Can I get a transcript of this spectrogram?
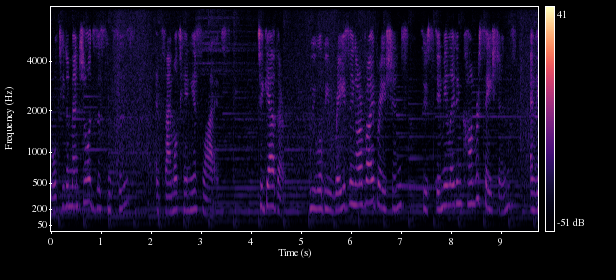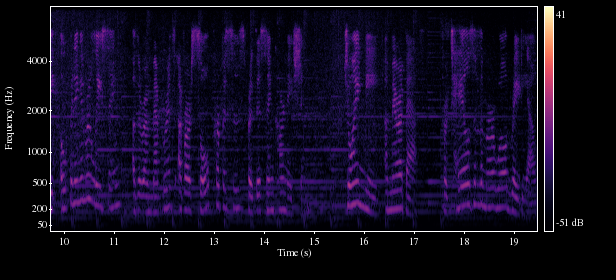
multidimensional existences and simultaneous lives. Together, we will be raising our vibrations through stimulating conversations and the opening and releasing of the remembrance of our soul purposes for this incarnation. Join me, Amira Bath, for Tales of the Merworld Radio.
